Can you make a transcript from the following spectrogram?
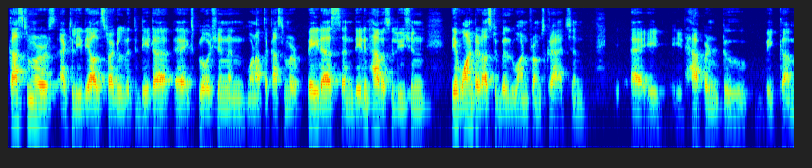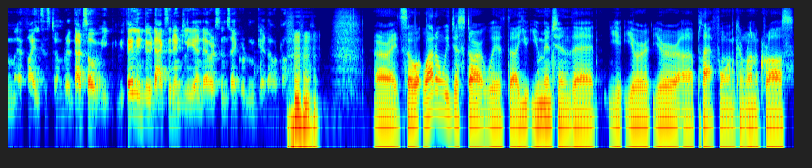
customers actually they all struggled with the data uh, explosion, and one of the customer paid us, and they didn't have a solution. They wanted us to build one from scratch, and uh, it it happened to become a file system. That's how we, we fell into it accidentally, and ever since I couldn't get out of it. All right. So why don't we just start with uh, you? You mentioned that y- your your uh, platform can run across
